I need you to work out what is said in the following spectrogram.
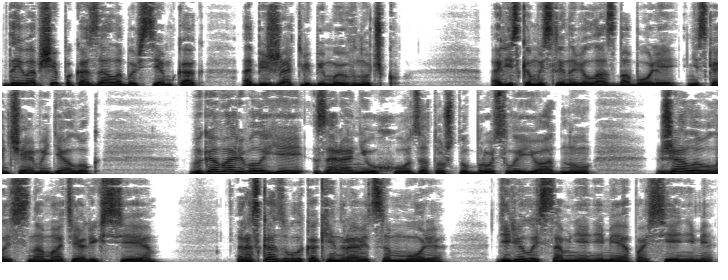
Да и вообще показала бы всем, как обижать любимую внучку. Алиска мысленно вела с баболей нескончаемый диалог. Выговаривала ей заранее уход за то, что бросила ее одну, жаловалась на мать и Алексея, рассказывала, как ей нравится море, делилась сомнениями и опасениями.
